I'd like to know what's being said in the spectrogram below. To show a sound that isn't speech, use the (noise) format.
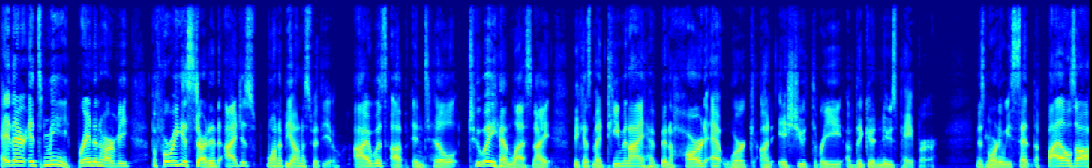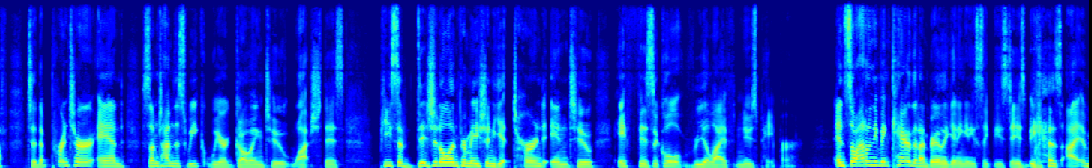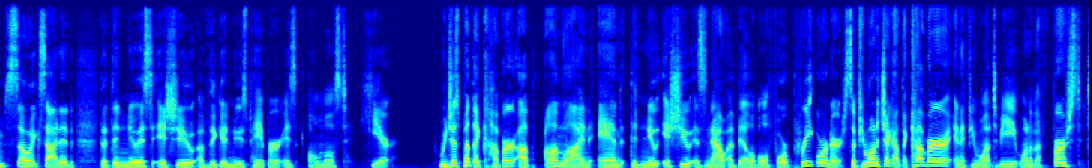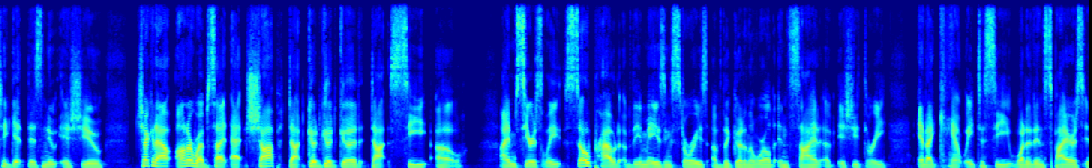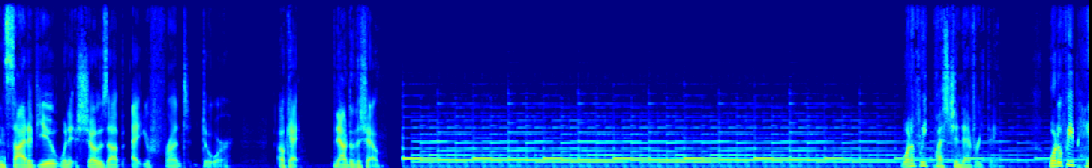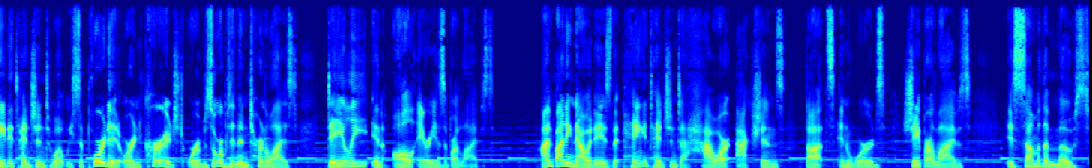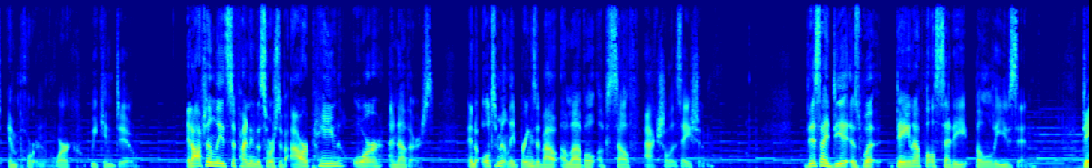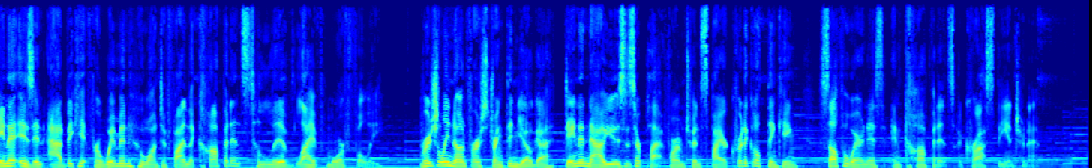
Hey there, it's me, Branden Harvey. Before we get started, I just want to be honest with you. I was up until 2 a.m. last night because my team and I have been hard at work on issue three of the Good Newspaper. This morning, we sent the files off to the printer, and sometime this week, we are going to watch this piece of digital information get turned into a physical, real life newspaper. And so I don't even care that I'm barely getting any sleep these days (laughs) because I am so excited that the newest issue of the good newspaper is almost here. We just put the cover up online and the new issue is now available for pre order. So if you want to check out the cover and if you want to be one of the first to get this new issue, check it out on our website at shop.goodgoodgood.co. I'm seriously so proud of the amazing stories of the good in the world inside of issue three, and I can't wait to see what it inspires inside of you when it shows up at your front door. Okay, now to the show. What if we questioned everything? What if we paid attention to what we supported or encouraged or absorbed and internalized daily in all areas of our lives? I'm finding nowadays that paying attention to how our actions, thoughts, and words shape our lives is some of the most important work we can do. It often leads to finding the source of our pain or another's, and ultimately brings about a level of self actualization. This idea is what Dana Falsetti believes in. Dana is an advocate for women who want to find the confidence to live life more fully. Originally known for her strength in yoga, Dana now uses her platform to inspire critical thinking, self awareness, and confidence across the internet.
